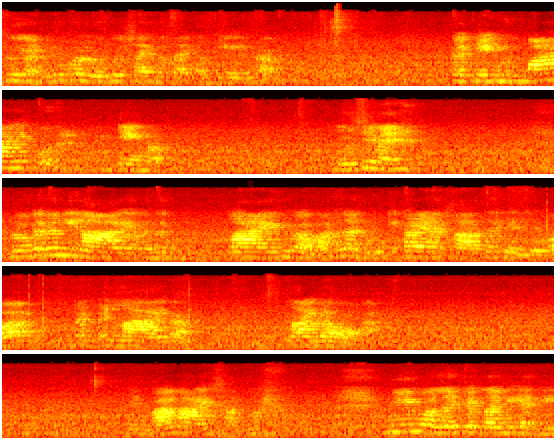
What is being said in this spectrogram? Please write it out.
คืออย่างที่ทุกคนรู้คือใช้มาใส่กางเกงแบบกางเกงคุณป้าญี่ปุ่นอะกางเกงแบบรู้ใช่ไหมมันก็จะมีลายอะมันจะลายคือแบบว่าถ้าเกิดดูใกล้ๆนะคะจะเห็นเลยว่า มันเป็นลายแบบ ลายดอกอะเห็นว่าลายชัดมากมีหมดเลยเก็บรายละเอียดดี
